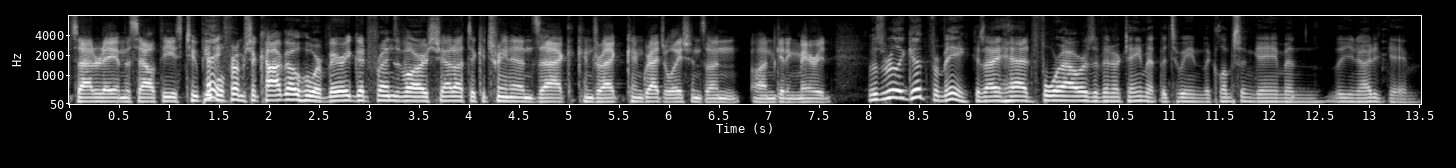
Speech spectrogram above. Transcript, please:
Saturday in the southeast. Two people Hey. from Chicago who are very good friends of ours. Shout out to Katrina and Zach. Congra- congratulations on on getting married. It was really good for me because I had four hours of entertainment between the Clemson game and the United game.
